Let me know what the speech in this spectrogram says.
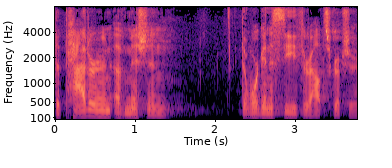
the pattern of mission that we're going to see throughout Scripture.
